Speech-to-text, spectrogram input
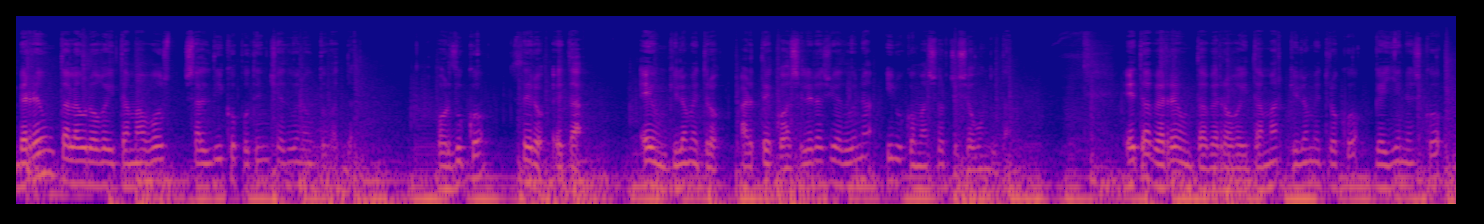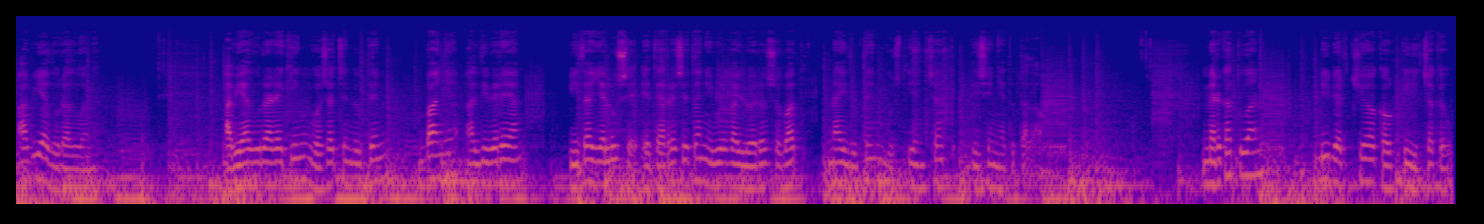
Berreun talauro gehieta saldiko potentzia duen auto bat da. Orduko, 0 eta eun kilometro arteko azelerazioa duena iruko sortzi segundutan. Eta berreun eta berrogeita mar kilometroko gehienezko abiadura duena. Abiadurarekin gozatzen duten, baina aldi berean bidaia luze eta errezetan ibilgailu eroso bat nahi duten guztientzat diseinatuta dago. Merkatuan bi bertsioak aurki ditzakegu.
